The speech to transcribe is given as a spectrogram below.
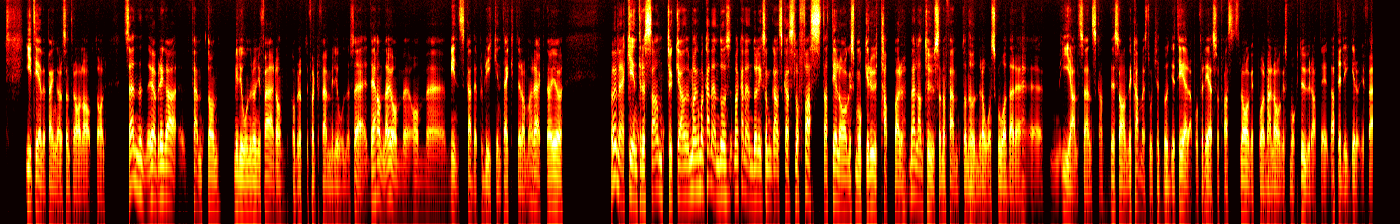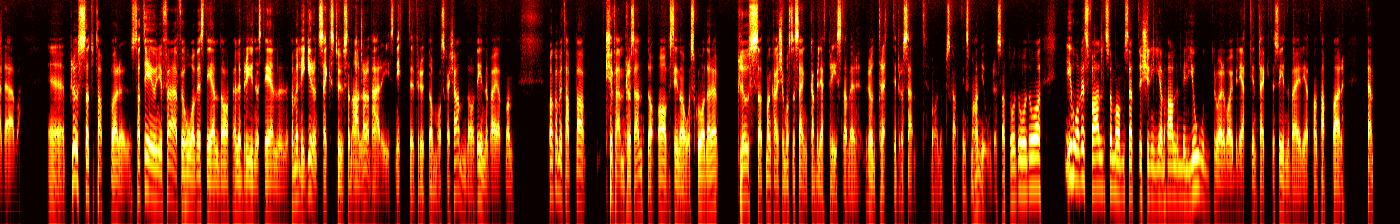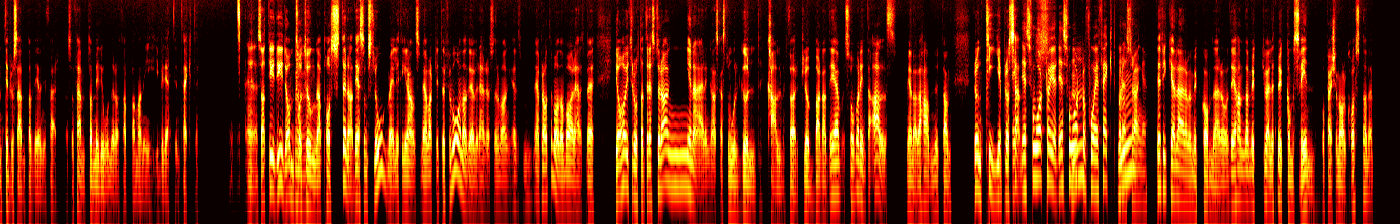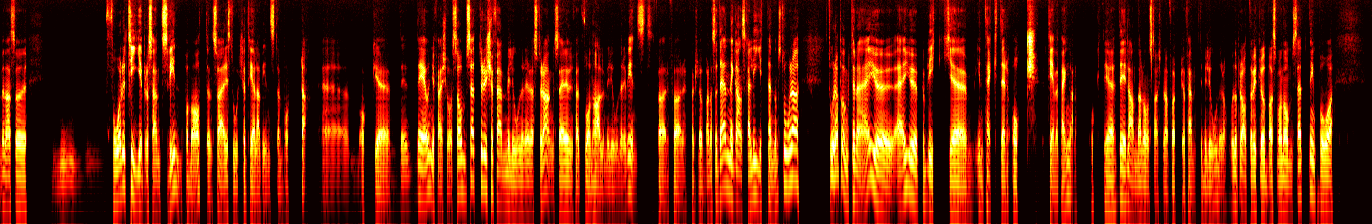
i tv-pengar och centrala avtal. Sen övriga 15 miljoner ungefär, då, vi kommer upp till 45 miljoner, så det handlar ju om, om eh, minskade publikintäkter. Då. Man räknar ju det var mycket intressant tycker jag. Man, man, kan ändå, man kan ändå liksom ganska slå fast att det laget som åker ut tappar mellan 1000 och 1500 åskådare eh, i allsvenskan. Det, sa han, det kan man i stort sett budgetera på för det är så fastslaget på de här lagen som åkt ur att det, att det ligger ungefär där. Va? Eh, plus att du tappar, så att det är ungefär för HVs del, då, eller Brynäs del, de ligger runt 6000 alla de här i snitt förutom Oskarshamn. Då. Det innebär att man, man kommer tappa 25 procent av sina åskådare. Plus att man kanske måste sänka biljettpriserna med runt 30 procent, var en uppskattning som han gjorde. Så att då, då, då, I HVs fall, som omsätter 29,5 miljoner tror jag det var i biljettintäkter, så innebär det att man tappar 50 procent av det ungefär. Alltså 15 miljoner då tappar man i, i biljettintäkter. Eh, så att det, det är de två mm. tunga posterna. Det som slog mig lite grann, som jag varit lite förvånad över det här resonemanget, när jag pratade med honom var det här med, jag har ju trott att restaurangerna är en ganska stor guldkalv för klubbarna. Det, så var det inte alls, menade han, utan runt 10 procent. Det, det, är svårt, att, det är svårt mm. att få effekt på mm. restauranger. Det fick jag lära mig mycket om där och det handlar mycket, väldigt mycket om svinn och personalkostnader. Men alltså, får du 10% svinn på maten så är i stort sett hela vinsten borta. Eh, och eh, det, det, är ungefär så. Så omsätter du 25 miljoner i restaurang så är det ungefär 2,5 miljoner i vinst för, för, för klubbarna. Så den är ganska liten. De stora, stora punkterna är ju, är ju publikintäkter och tv-pengar. Och det, det landar någonstans mellan 40 och 50 miljoner. Då. Och då pratar vi klubbar som har en omsättning på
